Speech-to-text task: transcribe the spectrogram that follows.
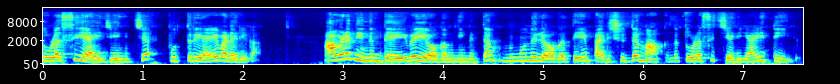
തുളസിയായി ജനിച്ച് പുത്രിയായി വളരുക. അവിടെ നിന്നും ദൈവയോഗം നിമിത്തം മൂന്ന് ലോകത്തെയും പരിശുദ്ധമാക്കുന്ന തുളസി ചെടിയായി തീരും.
